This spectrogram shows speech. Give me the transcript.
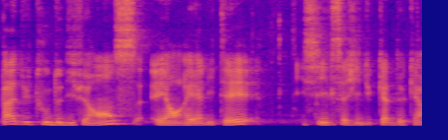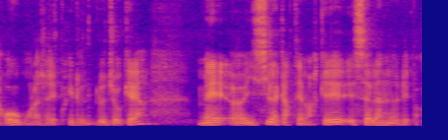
pas du tout de différence, et en réalité, Ici, il s'agit du 4 de carreau. Bon, là, j'avais pris le, joker. Mais euh, ici, la carte est marquée et celle-là ne l'est pas.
